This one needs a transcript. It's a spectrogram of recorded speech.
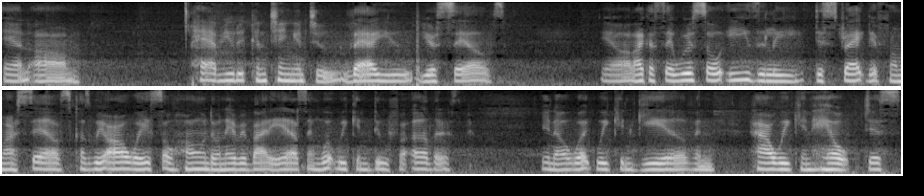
and um, have you to continue to value yourselves. You know, like I said, we're so easily distracted from ourselves because we're always so honed on everybody else and what we can do for others. You know, what we can give and how we can help, just,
